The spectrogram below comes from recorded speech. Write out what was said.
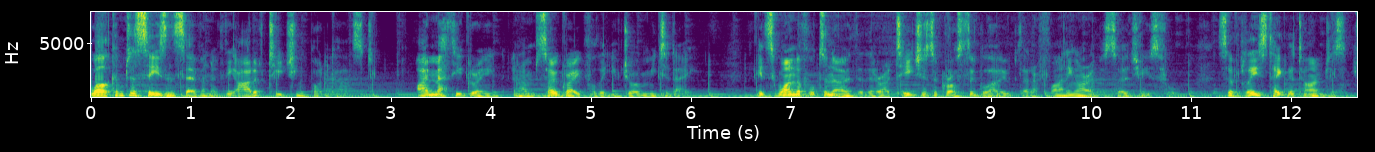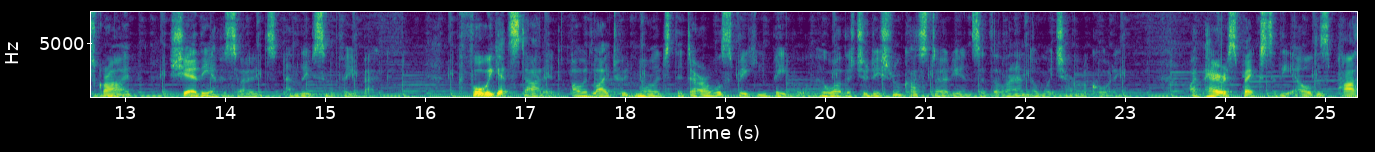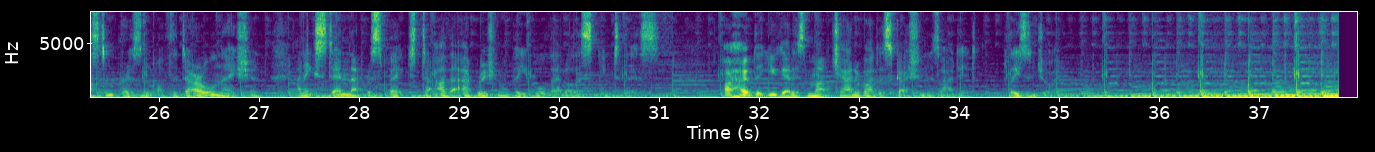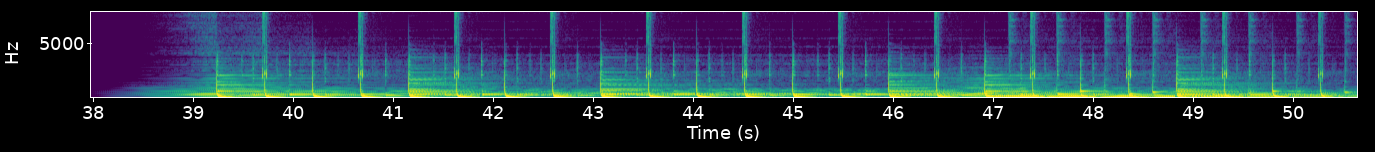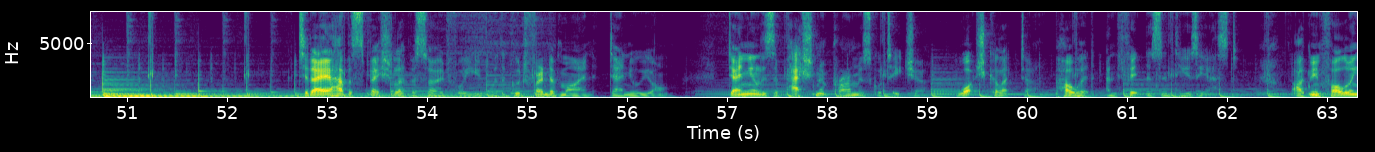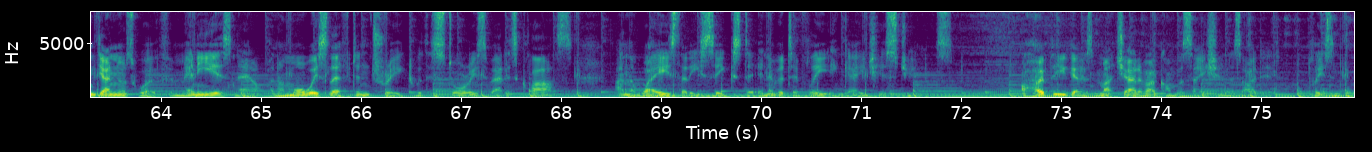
Welcome to Season 7 of the Art of Teaching podcast. I'm Matthew Green, and I'm so grateful that you've joined me today. It's wonderful to know that there are teachers across the globe that are finding our episodes useful, so please take the time to subscribe, share the episodes, and leave some feedback. Before we get started, I would like to acknowledge the Dharawal speaking people who are the traditional custodians of the land on which I'm recording. I pay respects to the elders past and present of the Dharawal Nation and extend that respect to other Aboriginal people that are listening to this. I hope that you get as much out of our discussion as I did. Please enjoy. Today I have a special episode for you with a good friend of mine, Daniel Yong. Daniel is a passionate primary school teacher, watch collector, poet, and fitness enthusiast. I've been following Daniel's work for many years now, and I'm always left intrigued with his stories about his class and the ways that he seeks to innovatively engage his students. I hope that you get as much out of our conversation as I did. Please enjoy.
